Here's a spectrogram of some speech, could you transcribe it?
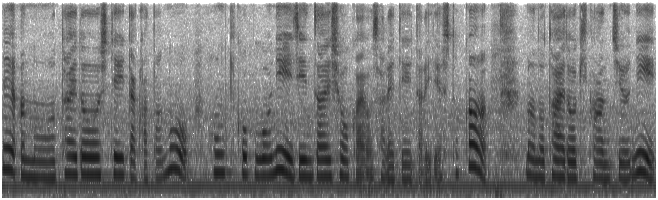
であの帯同していた方の本帰国後に人材紹介をされていたりですとか、まあ、の帯同期間中に、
